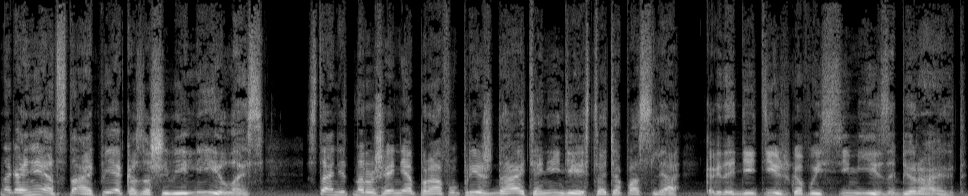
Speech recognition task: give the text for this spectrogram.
наконец-то опека зашевелилась. Станет нарушение прав упреждать, а не действовать опосля, когда детишков из семьи забирают.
